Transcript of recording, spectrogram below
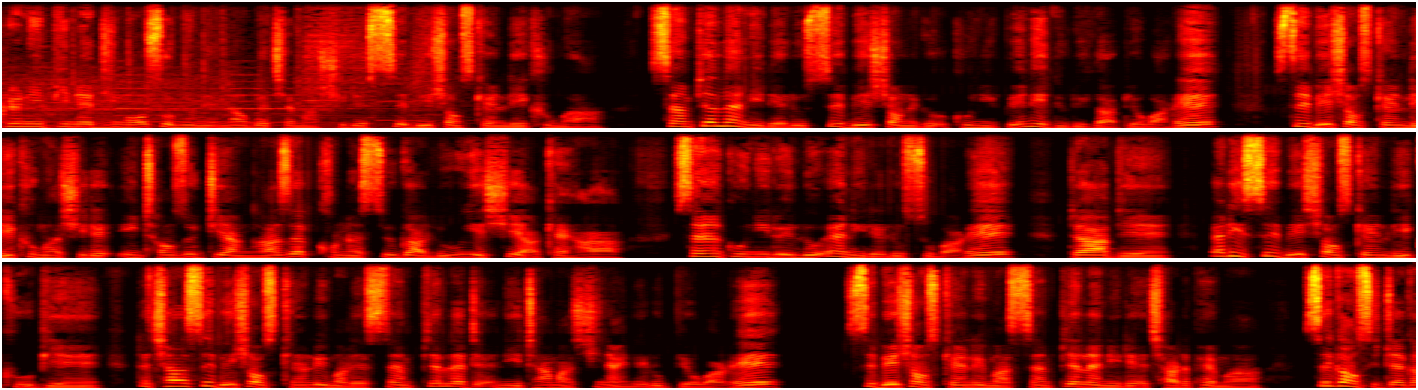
ဂရနီပြည်နယ်ဒီမော့ဆိုမြို့နယ်အနောက်ဘက်ခြမ်းမှာရှိတဲ့စစ်ဘေးရှောင်စခန်း၄ခုမှာစံပြက်လက်နေတယ်လို့စစ်ဘေးရှောင်တွေကိုအကူအညီပေးနေသူတွေကပြောပါတယ်။စစ်ဘေးရှောင်စခန်း၄ခုမှာရှိတဲ့အိမ်ထောင်စု158စုကလူဦးရေ800ခန့်ဟာစံအကူအညီတွေလိုအပ်နေတယ်လို့ဆိုပါတယ်။ဒါအပြင်အဲ့ဒီစစ်ဘေးရှောင်စခန်း၄ခုအပြင်တခြားစစ်ဘေးရှောင်စခန်းတွေမှာလည်းစံပြက်လက်တဲ့အနေအထားမှာရှိနိုင်တယ်လို့ပြောပါတယ်။စစ်ဘေးရှောင်စခန်းတွေမှာစံပြက်လက်နေတဲ့အခြားတစ်ဖက်မှာ စစ်ကောင်စီတပ်က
